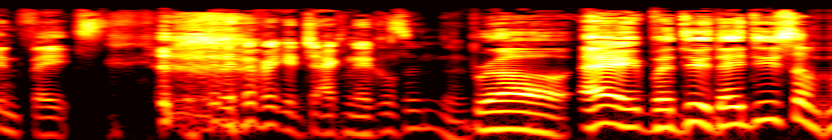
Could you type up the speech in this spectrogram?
Fucking face, Freaking Jack Nicholson. bro. Hey, but dude, they do some.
